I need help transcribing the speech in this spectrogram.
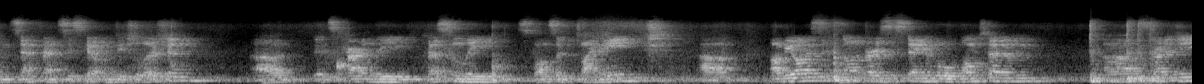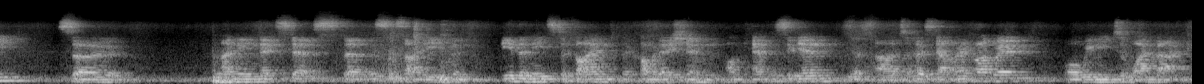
in San Francisco on DigitalOcean. Uh, it's currently personally sponsored by me. Uh, I'll be honest, it's not a very sustainable long-term uh, strategy. So, I mean, next steps that the society even either needs to find accommodation on campus again uh, to host our own hardware, or we need to wind back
